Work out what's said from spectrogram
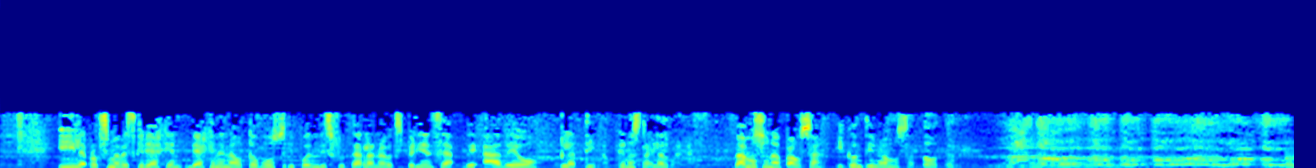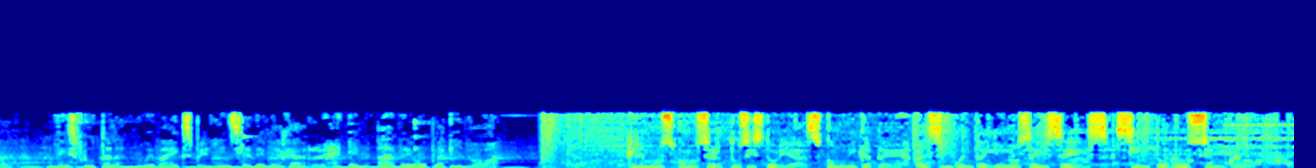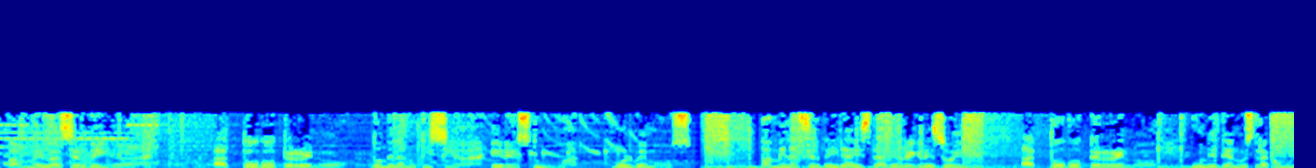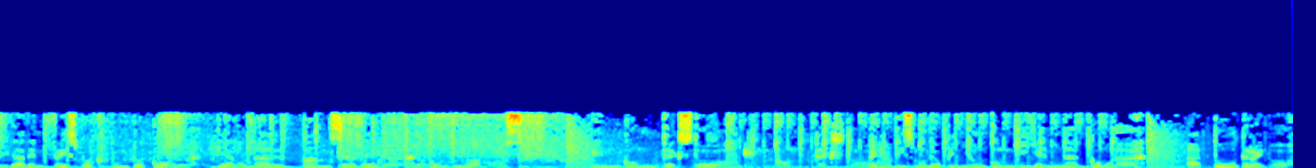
y la próxima vez que viajen, viajen en autobús y pueden disfrutar la nueva experiencia de ADO Platino, que nos trae las buenas. Vamos a una pausa y continuamos a todo terreno. Disfruta la nueva experiencia de viajar en ADO Platino. Queremos conocer tus historias. Comunícate al 5166-1025. Pamela Cerdeira. A todo terreno donde la noticia eres tú. Volvemos. Pamela Cerdeira está de regreso en A Todo Terreno. Únete a nuestra comunidad en facebook.com, diagonal Pam Cerdeira. Continuamos. En contexto. En contexto. Periodismo de opinión con Guillermina Gómora. A Todo Terreno.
